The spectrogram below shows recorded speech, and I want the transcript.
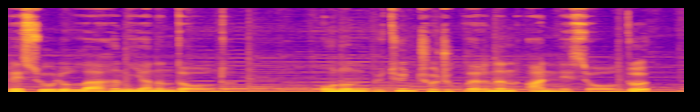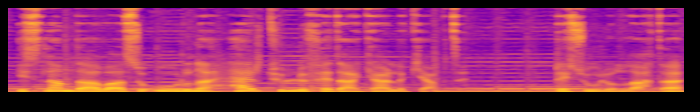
Resulullah'ın yanında oldu. Onun bütün çocuklarının annesi oldu, İslam davası uğruna her türlü fedakarlık yaptı. Resulullah da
